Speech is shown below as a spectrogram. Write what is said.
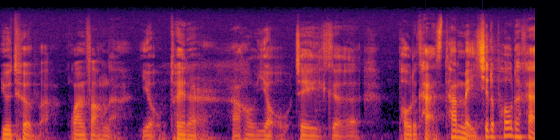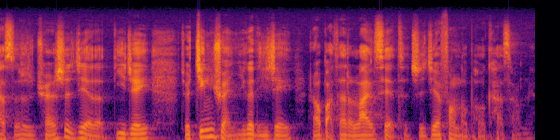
YouTube 官方的，有 Twitter，然后有这个。Podcast，它每期的 Podcast 是全世界的 DJ 就精选一个 DJ，然后把他的 live set 直接放到 Podcast 上面，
